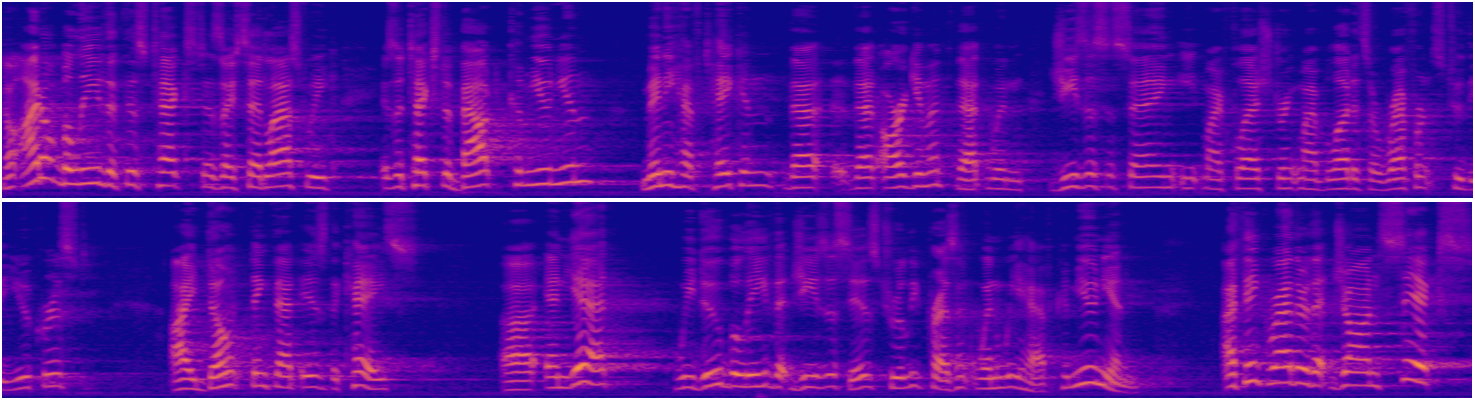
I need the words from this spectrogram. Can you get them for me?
Now, I don't believe that this text, as I said last week, is a text about communion. Many have taken that, that argument that when Jesus is saying, Eat my flesh, drink my blood, it's a reference to the Eucharist. I don't think that is the case. Uh, and yet, we do believe that Jesus is truly present when we have communion. I think rather that John 6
